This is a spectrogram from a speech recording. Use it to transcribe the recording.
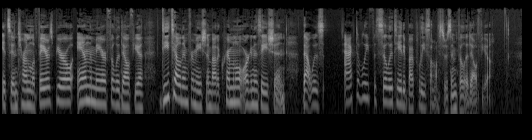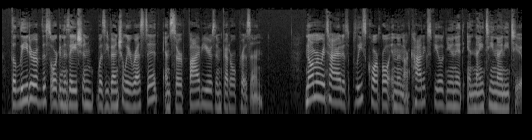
its internal affairs bureau, and the mayor of Philadelphia detailed information about a criminal organization that was actively facilitated by police officers in Philadelphia. The leader of this organization was eventually arrested and served five years in federal prison. Norman retired as a police corporal in the Narcotics Field Unit in 1992.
